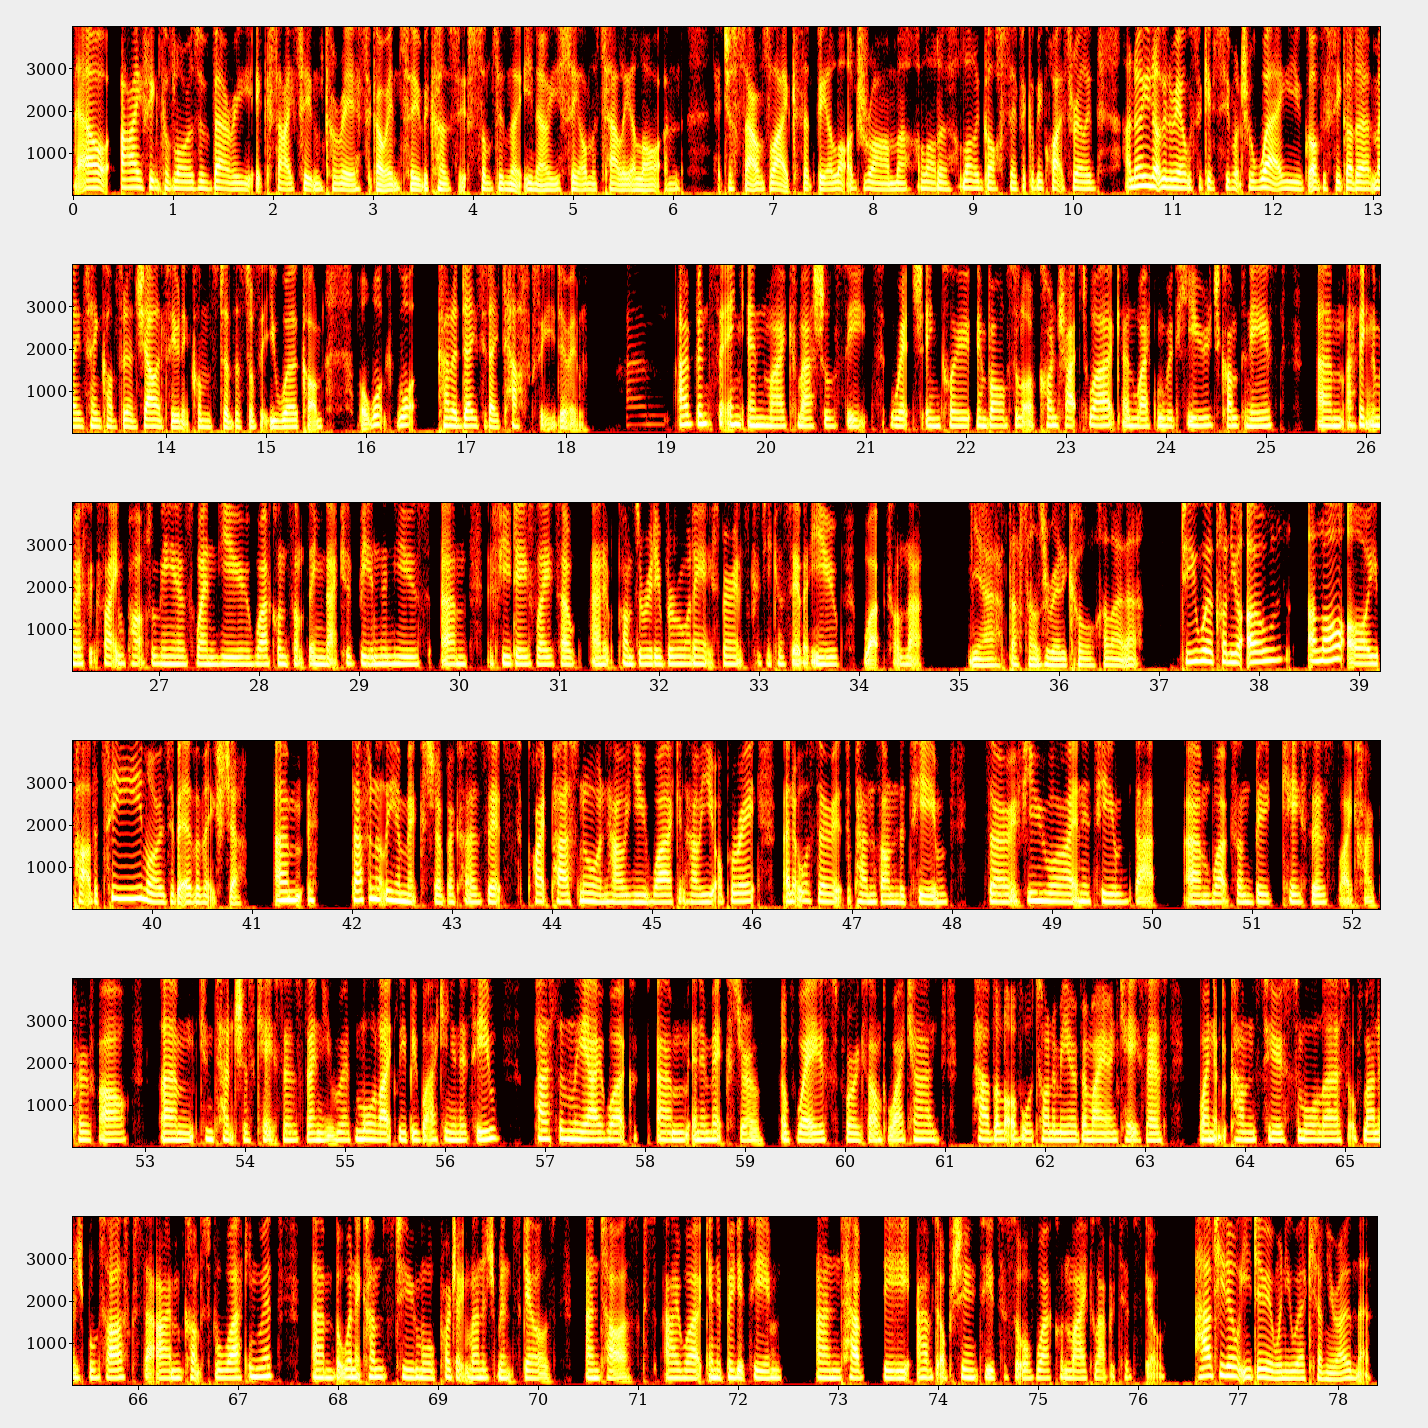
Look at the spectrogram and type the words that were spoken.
Now, I think of law as a very exciting career to go into because it's something that you know you see on the telly a lot, and it just sounds like there'd be a lot of drama, a lot of a lot of gossip. It could be quite thrilling. I know you're not going to be able to give too much away. You've obviously got to maintain confidentiality when it comes to the stuff that you work on. But what what kind of day to day tasks are you doing? Um, I've been sitting in my commercial seat, which include involves a lot of contract work and working with huge companies um, I think the most exciting part for me is when you work on something that could be in the news um, a few days later and it becomes a really rewarding experience because you can say that you worked on that. Yeah, that sounds really cool. I like that. Do you work on your own a lot or are you part of a team or is it a bit of a mixture? Um, it's definitely a mixture because it's quite personal and how you work and how you operate. And it also it depends on the team. So if you are in a team that um, works on big cases like high profile um, contentious cases, then you would more likely be working in a team. Personally, I work um, in a mixture of, of ways. For example, I can have a lot of autonomy over my own cases when it comes to smaller, sort of manageable tasks that I'm comfortable working with. Um, but when it comes to more project management skills and tasks, I work in a bigger team and have the have the opportunity to sort of work on my collaborative skills. How do you know what you're doing when you're working on your own then?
